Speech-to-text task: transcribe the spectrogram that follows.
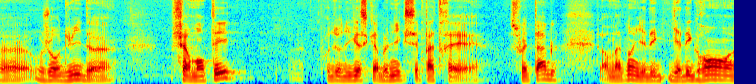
euh, aujourd'hui de fermenter? Produire du gaz carbonique, c'est pas très souhaitable. Alors maintenant, il y a des, grandes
